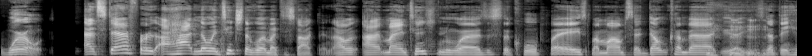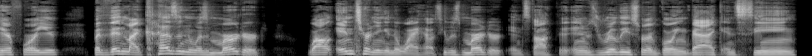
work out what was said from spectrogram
world. At Stanford, I had no intention of going back to Stockton. I was, I, my intention was this is a cool place. My mom said, "Don't come back. There's nothing here for you." But then my cousin was murdered while interning in the White House. He was murdered in Stockton, and it was really sort of going back and seeing.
